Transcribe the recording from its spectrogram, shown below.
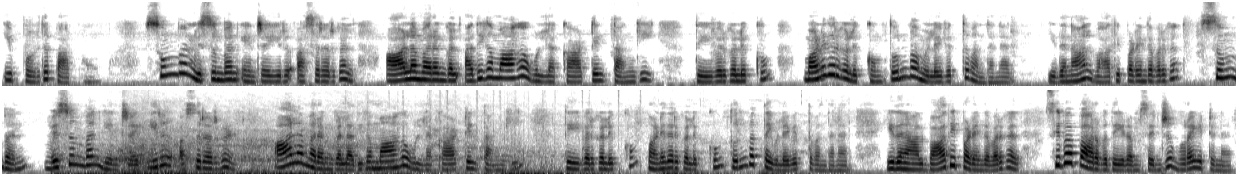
இப்பொழுது பார்ப்போம். சும்பன் விசும்பன் என்ற இரு அசுரர்கள் ஆலமரங்கள் அதிகமாக உள்ள காட்டில் தங்கி தேவர்களுக்கும் மனிதர்களுக்கும் துன்பம் விளைவித்து வந்தனர். இதனால் பாதிப்படைந்தவர்கள் சும்பன் விசும்பன் என்ற இரு அசுரர்கள் ஆலமரங்கள் அதிகமாக உள்ள காட்டில் தங்கி தேவர்களுக்கும் மனிதர்களுக்கும் துன்பத்தை விளைவித்து வந்தனர். இதனால் பாதிப்படைந்தவர்கள் சிவபார்வதியிடம் சென்று முறையிட்டனர்.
